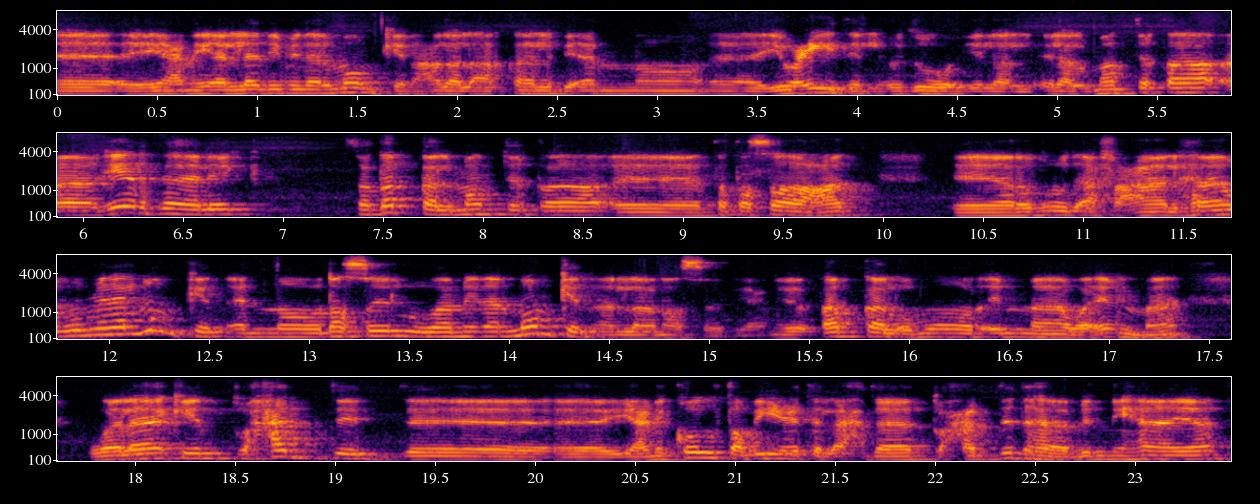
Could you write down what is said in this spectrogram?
آه، يعني الذي من الممكن على الأقل بأنه آه، يعيد الهدوء إلى إلى المنطقة. آه، غير ذلك ستبقى المنطقة تتصاعد. ردود أفعالها ومن الممكن أنه نصل ومن الممكن الا نصل يعني تبقى الأمور إما وإما ولكن تحدد يعني كل طبيعة الأحداث تحددها بالنهاية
